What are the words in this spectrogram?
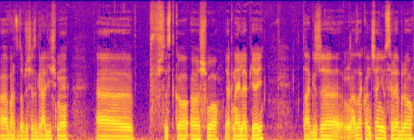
e, bardzo dobrze się zgraliśmy, e, wszystko e, szło jak najlepiej. Także na zakończeniu srebro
